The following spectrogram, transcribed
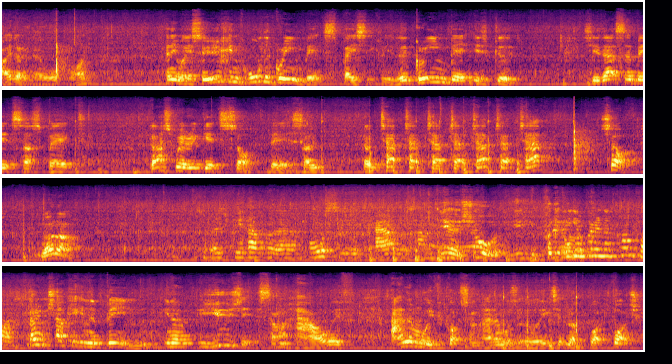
I don't know what one. Anyway, so you can all the green bits basically. The green bit is good. See, that's a bit suspect. That's where it gets soft there. So, so tap tap tap tap tap tap tap, soft. Voila. So if you have a horse or a cow or something. Yeah, sure. You, you put it. You can put it in the compost. Don't chuck it in the bin. You know, use it somehow. If animal, you've got some animals that will eat it, look, watch, watch.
